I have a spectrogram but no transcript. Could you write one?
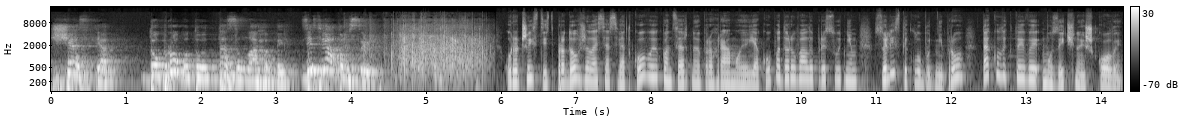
щастя, добробуту та злагоди. Зі святом всіх! Урочистість продовжилася святковою концертною програмою, яку подарували присутнім солісти клубу Дніпро та колективи музичної школи.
